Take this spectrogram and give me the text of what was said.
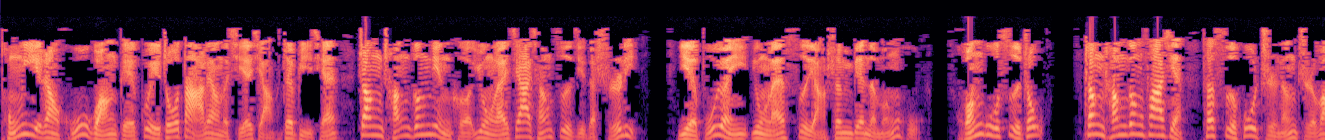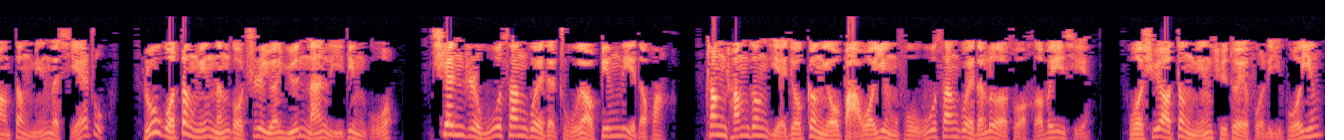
同意让湖广给贵州大量的协饷，这笔钱张长庚宁可用来加强自己的实力，也不愿意用来饲养身边的猛虎。环顾四周，张长庚发现他似乎只能指望邓明的协助。如果邓明能够支援云南李定国，牵制吴三桂的主要兵力的话，张长庚也就更有把握应付吴三桂的勒索和威胁。我需要邓明去对付李国英。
